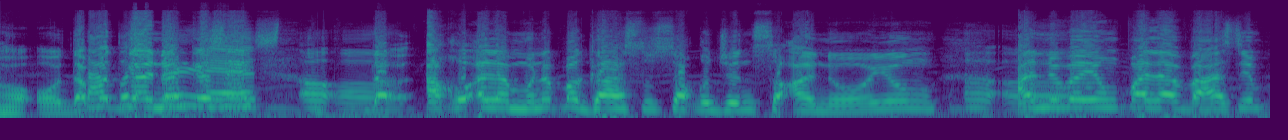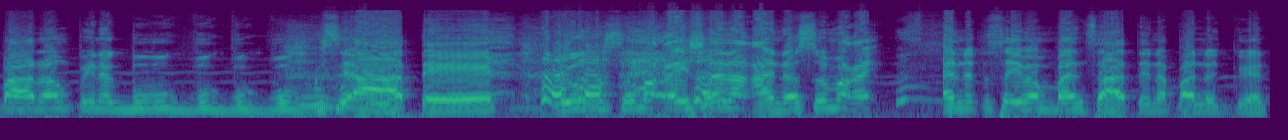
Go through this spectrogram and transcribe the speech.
Oo, dapat Tapos ganun the kasi rest, oo. da- ako alam mo na paggastos ako dyan sa ano, yung Oo. ano ba yung palabas, yung parang pinagbubugbog-bugbog ko si ate. yung sumakay siya ng ano, sumakay, ano to sa ibang bansa, ate, napanood ko yan.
